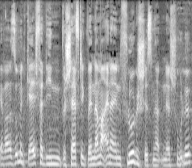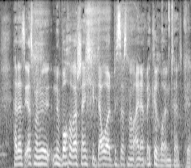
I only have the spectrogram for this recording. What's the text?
der war so mit Geldverdienen beschäftigt, wenn da mal einer in den Flur geschissen hat in der Schule, hat das erstmal eine, eine Woche wahrscheinlich gedauert, bis das mal einer weggeräumt hat. ja.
